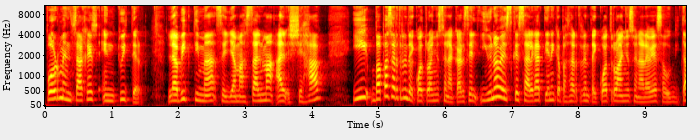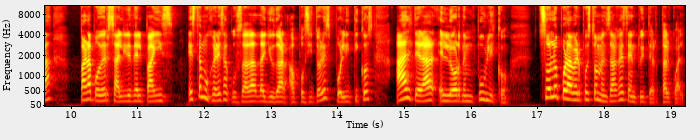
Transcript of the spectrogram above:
por mensajes en Twitter. La víctima se llama Salma al-Shehab y va a pasar 34 años en la cárcel y una vez que salga tiene que pasar 34 años en Arabia Saudita para poder salir del país. Esta mujer es acusada de ayudar a opositores políticos a alterar el orden público, solo por haber puesto mensajes en Twitter, tal cual.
